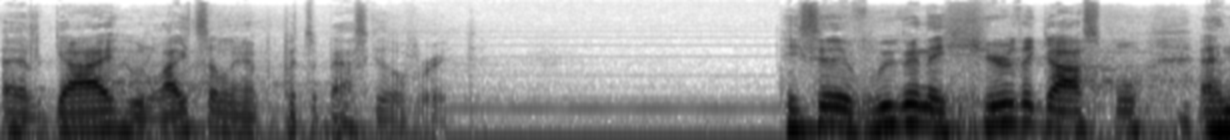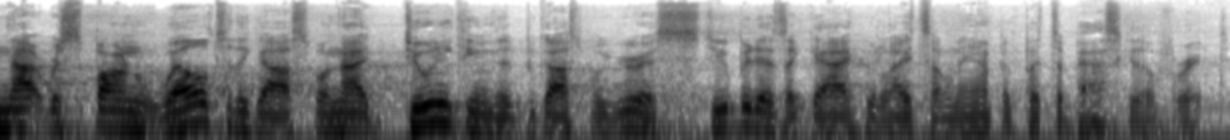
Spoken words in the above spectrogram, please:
a guy who lights a lamp and puts a basket over it. He said, if we're going to hear the gospel and not respond well to the gospel, not do anything with the gospel, you're as stupid as a guy who lights a lamp and puts a basket over it.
